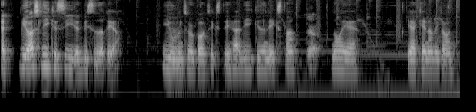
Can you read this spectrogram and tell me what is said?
at vi også lige kan sige, at vi sidder der i Mm. Odense Robotics, det har lige givet en ekstra, Ja. nå ja, jeg kender vi godt.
